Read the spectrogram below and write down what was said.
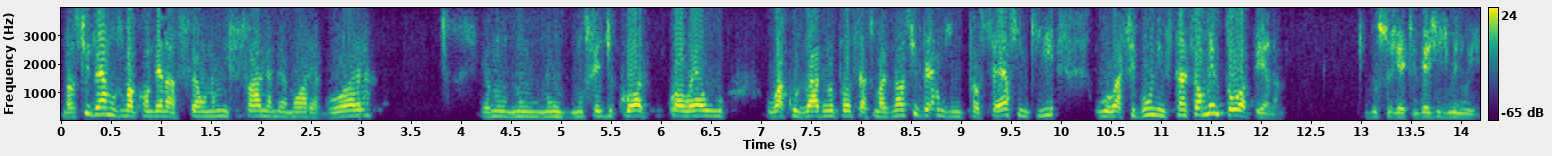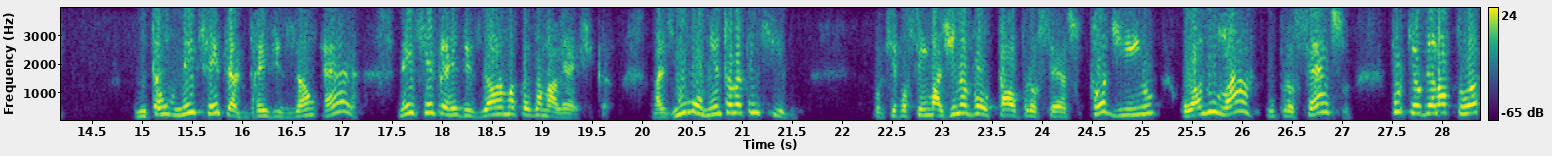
Nós tivemos uma condenação, não me falhe a memória agora, eu não, não, não, não sei de cor qual é o, o, acusado no processo, mas nós tivemos um processo em que a segunda instância aumentou a pena do sujeito, em vez de diminuir. Então, nem sempre a revisão é, nem sempre a revisão é uma coisa maléfica, mas no momento ela tem sido. Porque você imagina voltar o processo todinho ou anular o processo porque o delator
